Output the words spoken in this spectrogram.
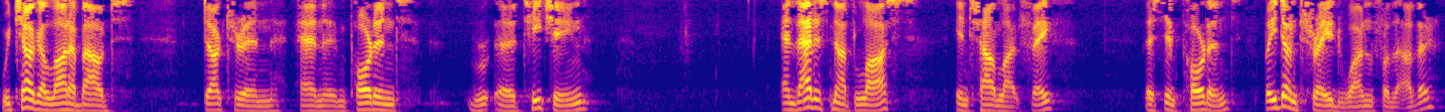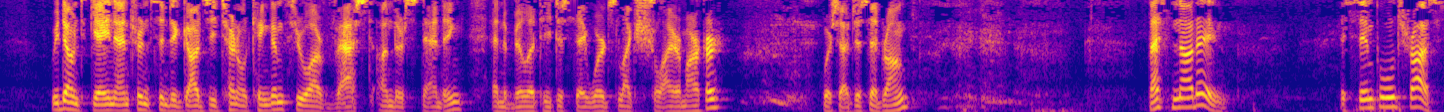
We talk a lot about doctrine and important uh, teaching, and that is not lost in childlike faith. That's important, but you don't trade one for the other. We don't gain entrance into God's eternal kingdom through our vast understanding and ability to say words like Schleiermacher, which I just said wrong. That's not it. It's simple trust.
